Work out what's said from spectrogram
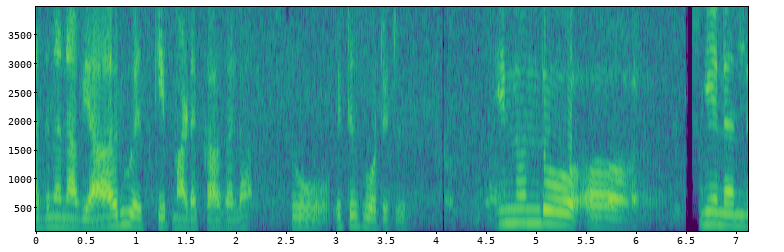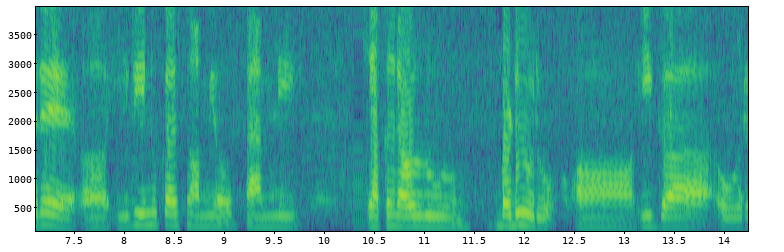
ಅದನ್ನು ನಾವು ಯಾರೂ ಎಸ್ಕೇಪ್ ಮಾಡೋಕ್ಕಾಗಲ್ಲ. So it is what it is ಇನ್ನೊಂದು ಏನಂದರೆ ಈ ರೇಣುಕಾ ಸ್ವಾಮಿ ಅವ್ರ ಫ್ಯಾಮಿಲಿ ಯಾಕಂದ್ರೆ ಅವರು ಬಡವರು ಈಗ ಅವರ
